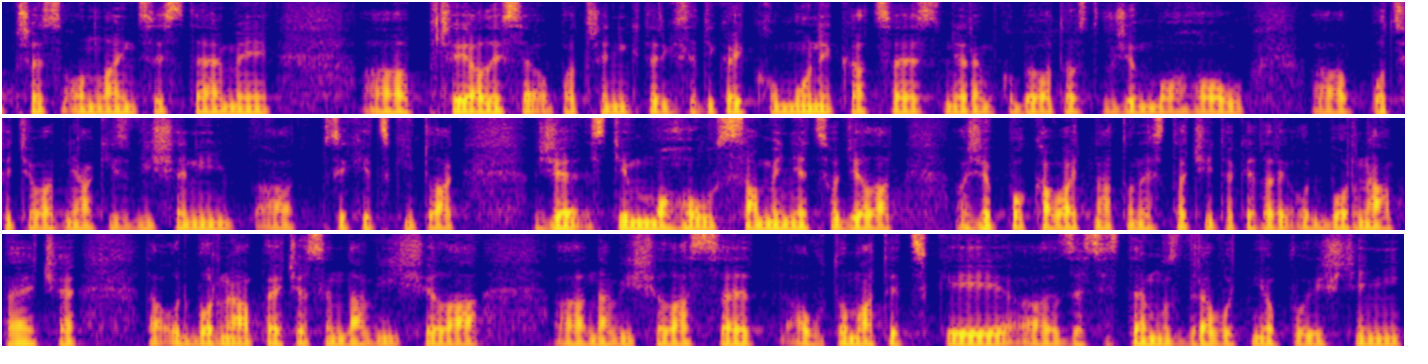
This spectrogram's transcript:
přes online systémy. Přijali se opatření, které se týkají komunikace směrem k obyvatelstvu, že mohou pocitovat nějaký zvýšený psychický tlak, že s tím mohou sami něco dělat a že pokud na to nestačí, tak je tady odborná péče. Ta odborná péče se navýšila, navýšila řešila se automaticky eh, ze systému zdravotního pojištění,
